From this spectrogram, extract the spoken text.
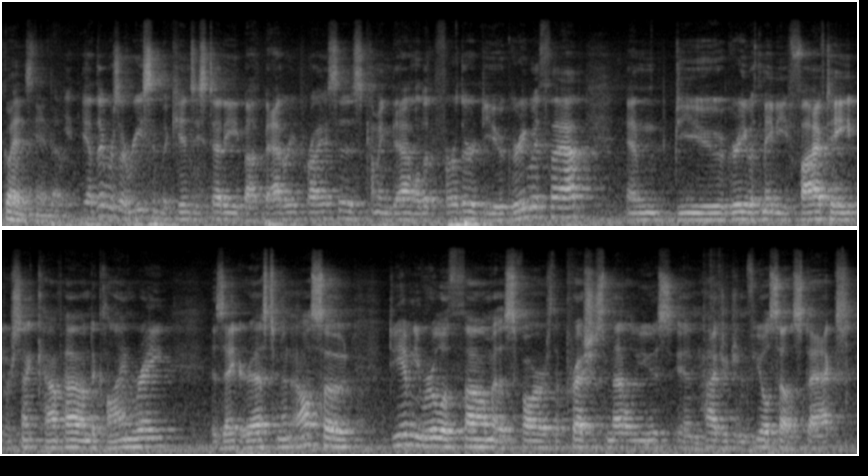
Go ahead and stand up. Yeah, there was a recent McKinsey study about battery prices coming down a little bit further. Do you agree with that? And do you agree with maybe five to eight percent compound decline rate? Is that your estimate? And also, do you have any rule of thumb as far as the precious metal use in hydrogen fuel cell stacks,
